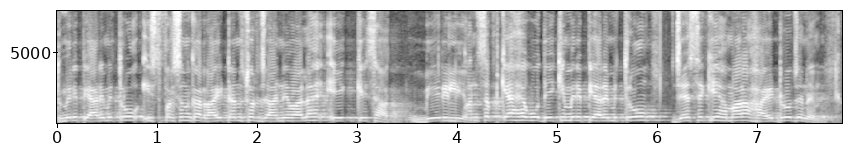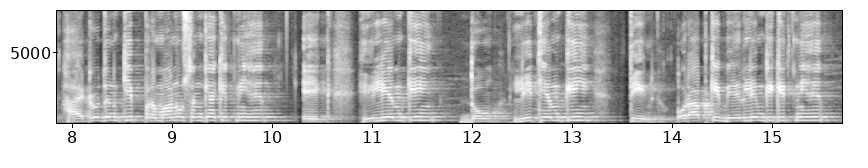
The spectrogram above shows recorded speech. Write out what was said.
तो मेरे प्यारे मित्रों, इस प्रश्न का राइट आंसर जाने वाला है एक के साथ, बेरिलियम। कंसेप्ट क्या है वो देखिए मेरे प्यारे मित्रों। जैसे कि हमारा हाइड्रोजन है, हाइड्रोजन की परमाणु संख्या कितनी है? एक, हीलियम की, दो, लिथियम की तीन। और आपकी बेरिलियम की कितनी है?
